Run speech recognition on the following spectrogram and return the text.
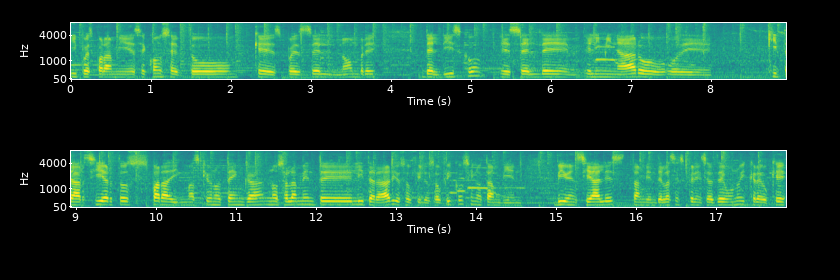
y pues para mí ese concepto que es pues el nombre del disco es el de eliminar o, o de quitar ciertos paradigmas que uno tenga, no solamente literarios o filosóficos, sino también vivenciales, también de las experiencias de uno. Y creo que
